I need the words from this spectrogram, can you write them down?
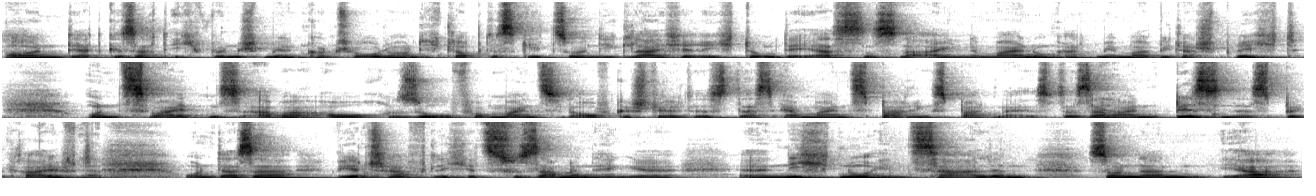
Und der hat gesagt, ich wünsche mir einen Controller und ich glaube, das geht so in die gleiche Richtung, der erstens eine eigene Meinung hat, mir mal widerspricht und zweitens aber auch so vom Mindset aufgestellt ist, dass er mein Sparringspartner ist, dass er ja. mein Business begreift ja. und dass er wirtschaftliche Zusammenhänge äh, nicht nur in Zahlen, sondern ja,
